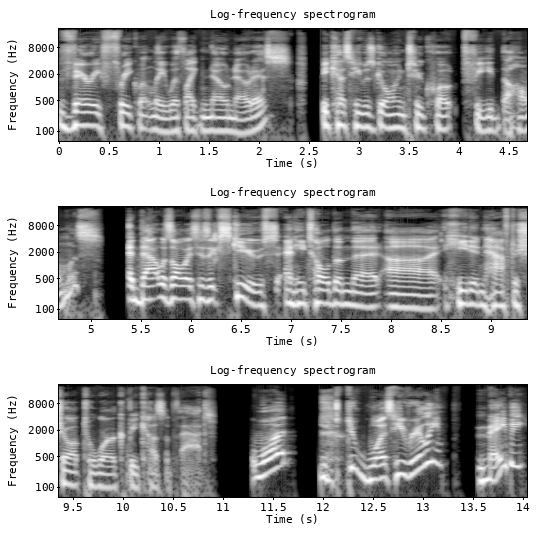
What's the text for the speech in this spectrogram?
very frequently with like no notice because he was going to quote feed the homeless. And that was always his excuse. And he told them that uh, he didn't have to show up to work because of that. What? Was he really? Maybe.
